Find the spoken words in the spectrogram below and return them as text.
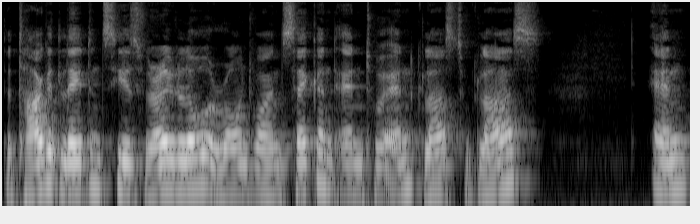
The target latency is very low, around one second end-to-end, glass-to-glass. And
